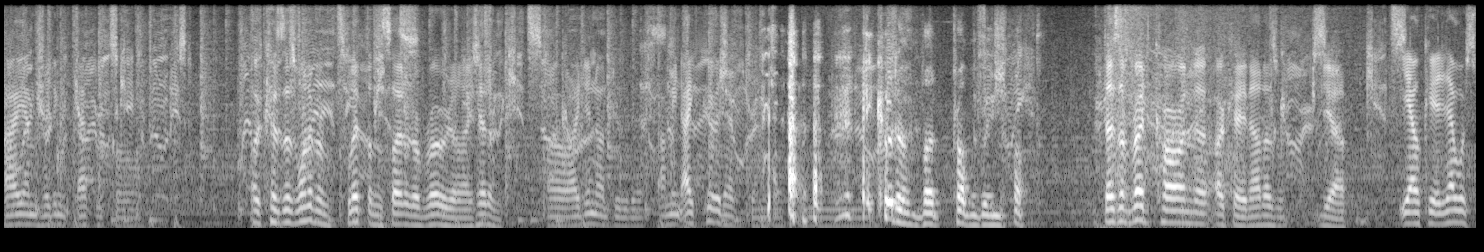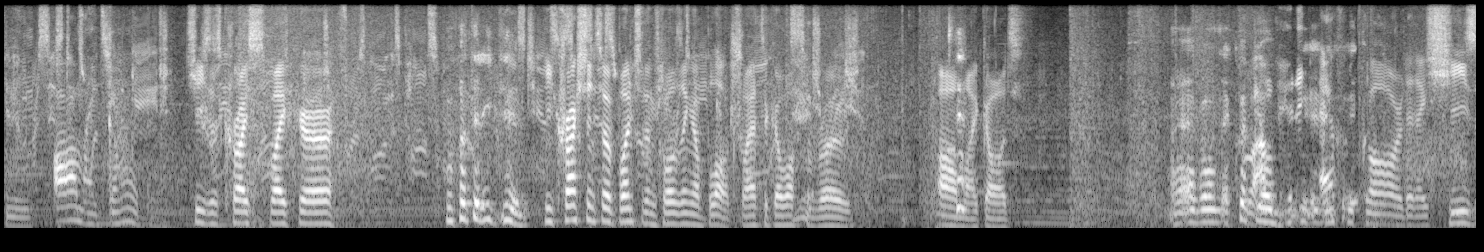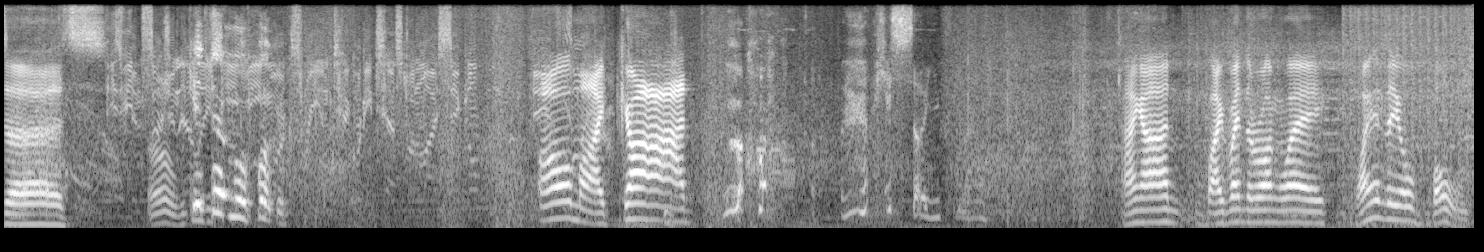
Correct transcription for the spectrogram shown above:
I am hitting Africa. Oh, because there's one of them flipped on the side of the road and I hit him. Oh, I did not do this. I mean, I could have done that. I don't. I could have, but probably not. There's a red car on the. Okay, now there's. Yeah. yeah, okay, that was me. Oh my god. Jesus Christ, Spiker. What did he do? He crashed into a bunch of them, causing a block, so I had to go off the road. Oh my god. Uh, everyone, equip Bro, your. I'm hitting every car that I. Jesus. Oh, we Get just. that motherfucker. Oh my god. I just saw you fly. Hang on. I went the wrong way. Why are they all bold?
